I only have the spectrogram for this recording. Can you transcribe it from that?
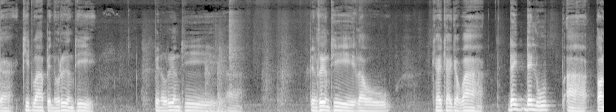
จะคิดว่าเป็นเรื่องที่เป็นเรื่องที่เป็นเรื่องที่เรา คล้ายๆกับว่าได้ได้รู้อตอน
